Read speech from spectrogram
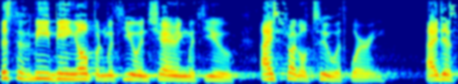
this is me being open with you and sharing with you. I struggle too with worry. I just,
